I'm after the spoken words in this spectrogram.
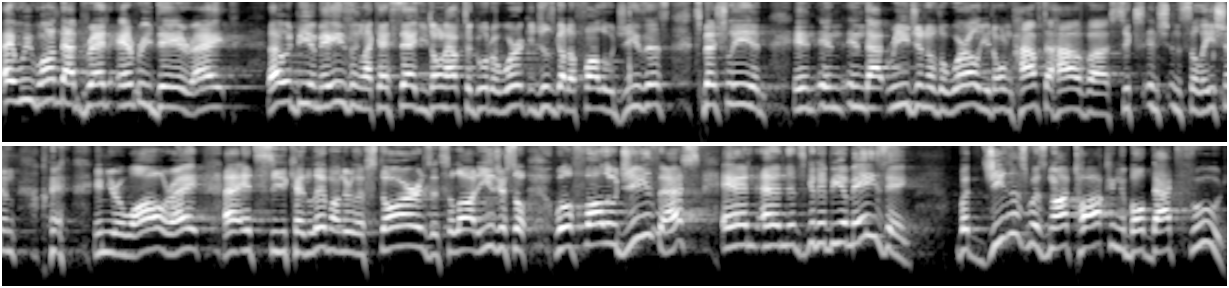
Hey, we want that bread every day, right? That would be amazing. Like I said, you don't have to go to work. You just got to follow Jesus, especially in, in, in, in, that region of the world. You don't have to have a six inch insulation in your wall, right? Uh, it's, you can live under the stars. It's a lot easier. So we'll follow Jesus, and, and it's going to be amazing. But Jesus was not talking about that food.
